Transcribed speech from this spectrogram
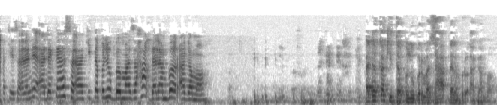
Okey, soalan ni adakah uh, kita perlu bermazhab dalam beragama? Adakah kita perlu bermazhab dalam beragama?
